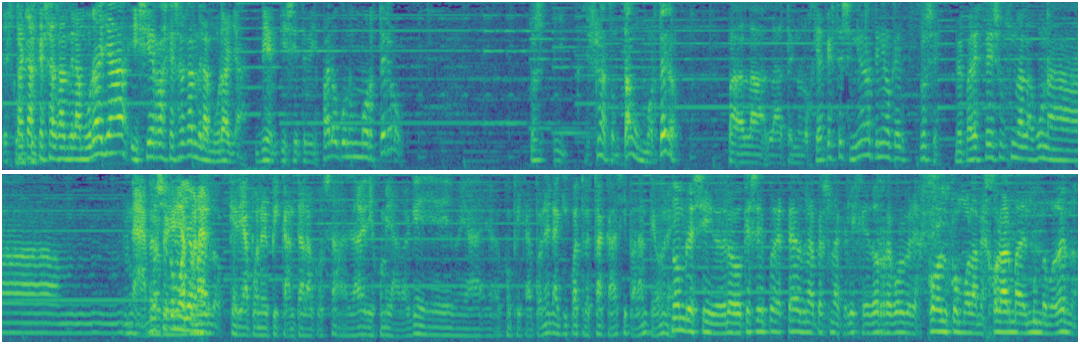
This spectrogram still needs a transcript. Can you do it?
Estacas que salgan de la muralla y sierras que salgan de la muralla. Bien, y si te disparo con un mortero. no sé, y es una tontada un mortero. Para la, la tecnología que este señor ha tenido que. No sé, me parece eso es una laguna. mm, Nah, no sé cómo poner- llamarlo. quería poner picante a la cosa. Ya le dijo, mira, va que me va a complicar. Poner aquí cuatro estacas y para adelante, hombre. No, hombre, sí, de lo que se puede esperar de una persona que elige dos revólveres Colt como la mejor arma del mundo moderno.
